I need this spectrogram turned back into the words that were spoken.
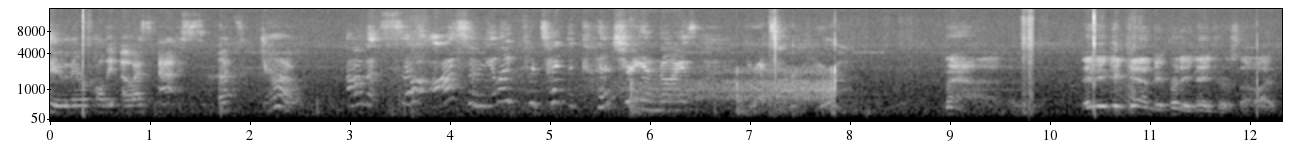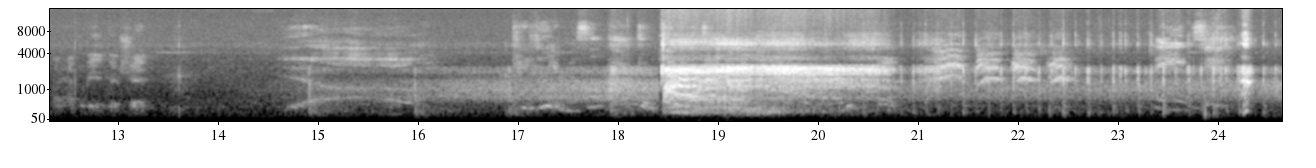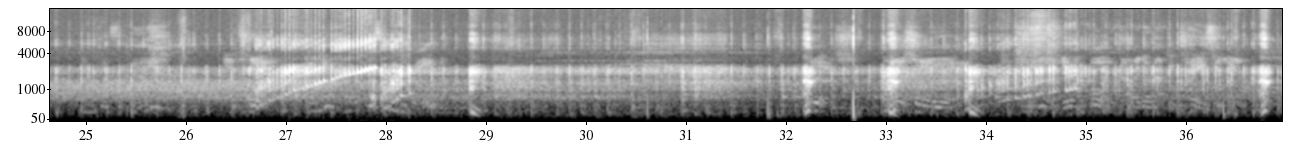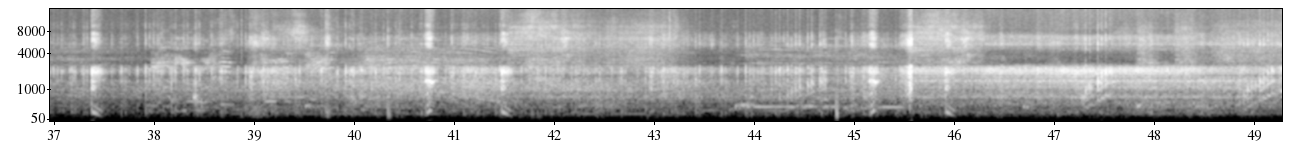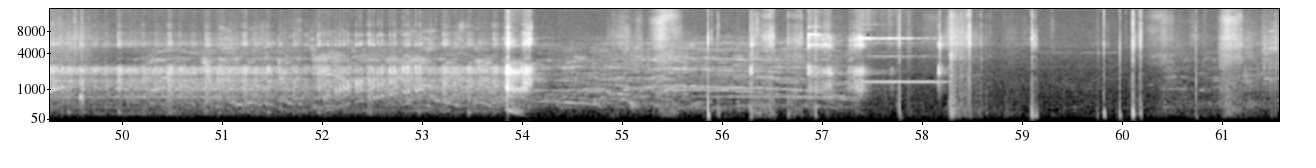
to. They were called the OSS. Let's go. Oh, that's so awesome. You like protect the country and nice.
